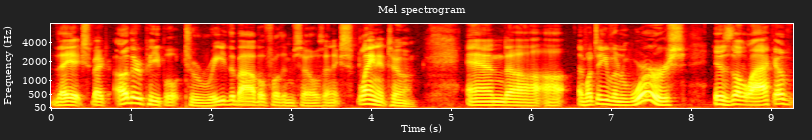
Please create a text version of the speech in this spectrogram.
They expect other people to read the Bible for themselves and explain it to them. And, uh, uh, and what's even worse is the lack of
